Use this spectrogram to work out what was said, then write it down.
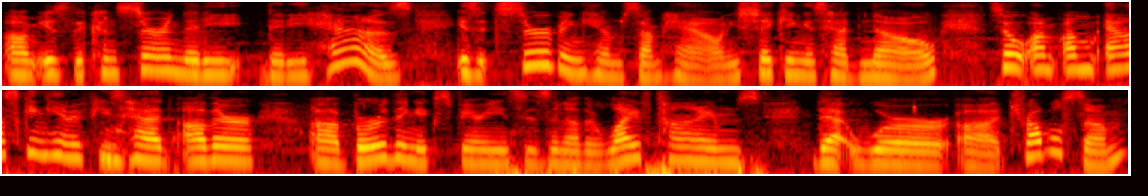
um, is the concern that he that he has is it serving him somehow? And he's shaking his head no. So I'm I'm asking him if he's had other uh, birthing experiences in other lifetimes that were uh, troublesome.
